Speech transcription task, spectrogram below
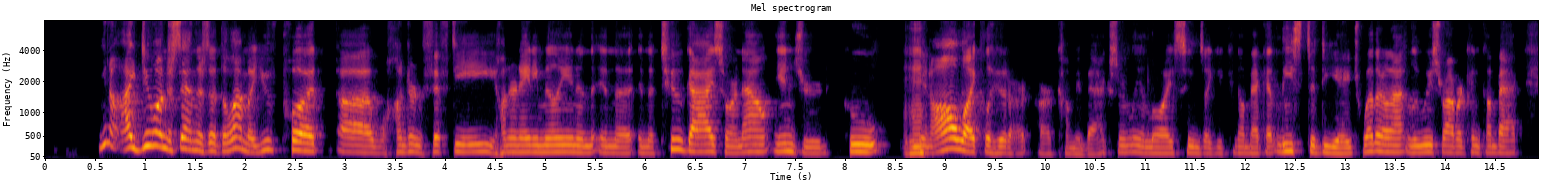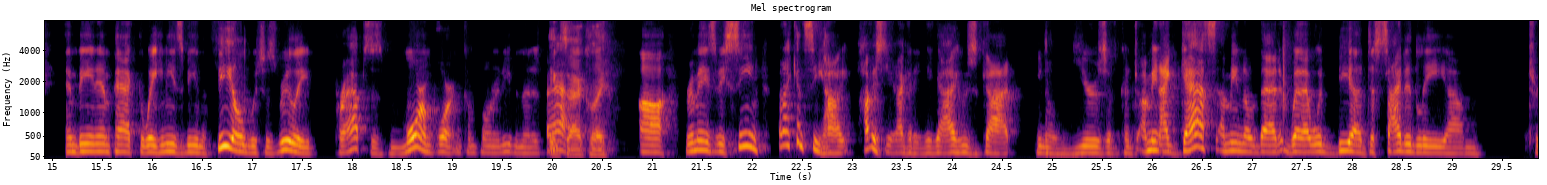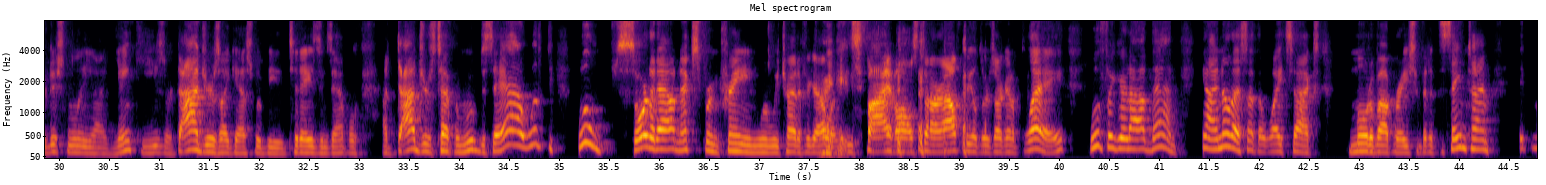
you know, I do understand there's a dilemma. You've put uh, 150, 180 million in the in the in the two guys who are now injured, who Mhm. in all likelihood are, are coming back. Certainly, Eloy seems like he can come back at least to DH. Whether or not Luis Robert can come back and be an impact the way he needs to be in the field, which is really perhaps his more important component even than his bat Exactly. uh, remains to be seen. But I can see how obviously you're not going to get a guy who's got you know years of control. I mean, I guess I mean that that would be a decidedly um, traditionally uh, Yankees or Dodgers. I guess would be today's example. A Dodgers type of move to say, ah, we'll we'll sort it out next spring training when we try to figure out what these five All Star outfielders are going to play. We'll figure it out then. You know, I know that's not the White Sox mode of operation, but at the same time. It,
